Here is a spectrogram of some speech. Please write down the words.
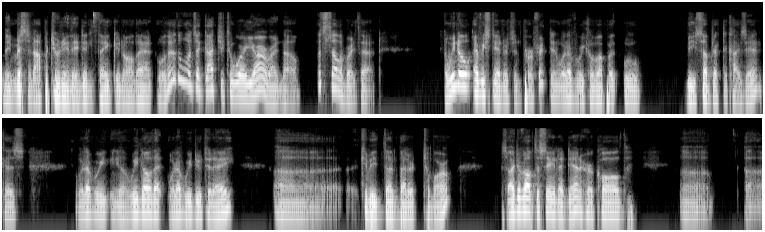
they missed an opportunity they didn't think and all that. Well, they're the ones that got you to where you are right now. Let's celebrate that. And we know every standard's imperfect, and whatever we come up with will be subject to Kaizen because whatever we you know we know that whatever we do today uh, can be done better tomorrow. So I developed a saying that Dan Danaher called uh, uh,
